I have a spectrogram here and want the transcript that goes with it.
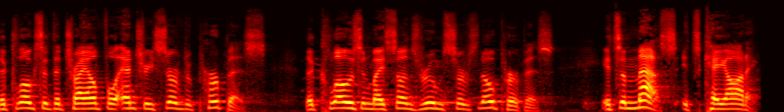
The cloaks at the triumphal entry served a purpose. The clothes in my son's room serves no purpose. It's a mess, it's chaotic.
